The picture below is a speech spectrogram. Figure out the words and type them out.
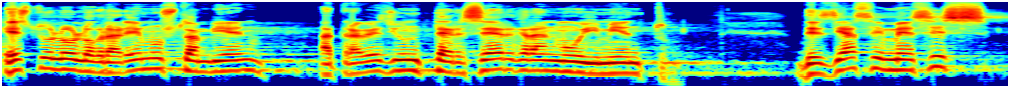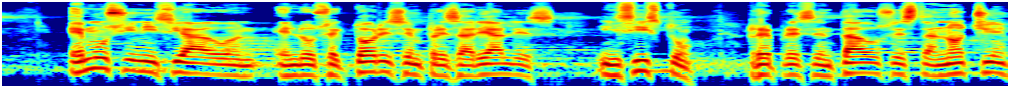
Esto lo lograremos también a través de un tercer gran movimiento. Desde hace meses hemos iniciado en, los sectores empresariales, insisto, representados esta noche,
